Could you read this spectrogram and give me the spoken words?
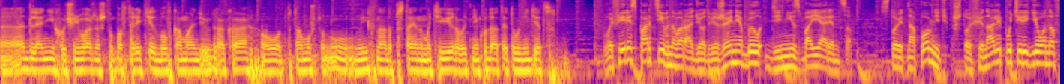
э, для них очень важно, чтобы авторитет был в команде у игрока, вот, потому что, ну, их надо постоянно мотивировать, никуда от этого не деться. В эфире спортивного радиодвижения был Денис Бояринцев. Стоит напомнить, что в финале пути регионов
